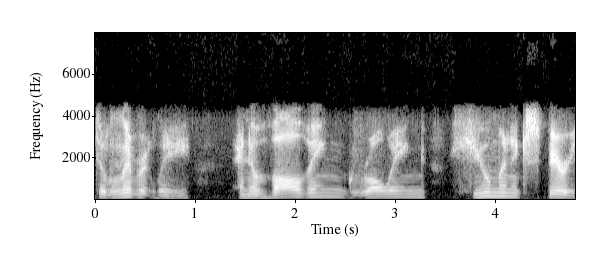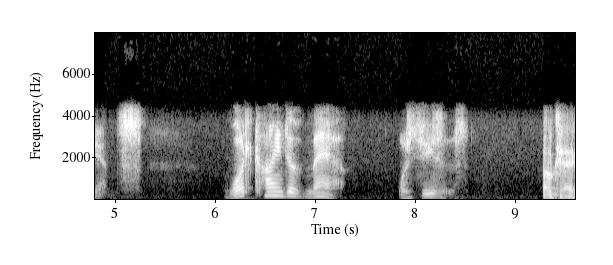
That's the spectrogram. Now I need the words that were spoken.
deliberately an evolving, growing human experience, what kind of man was Jesus? Okay,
